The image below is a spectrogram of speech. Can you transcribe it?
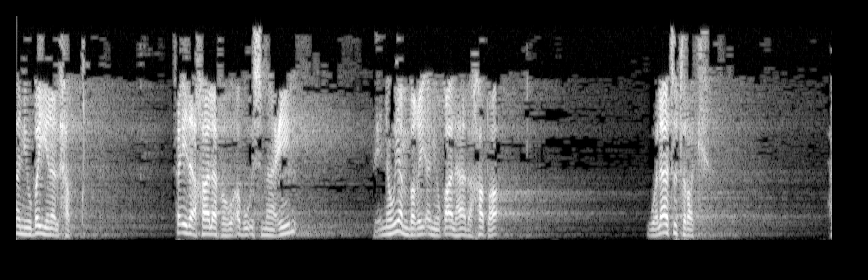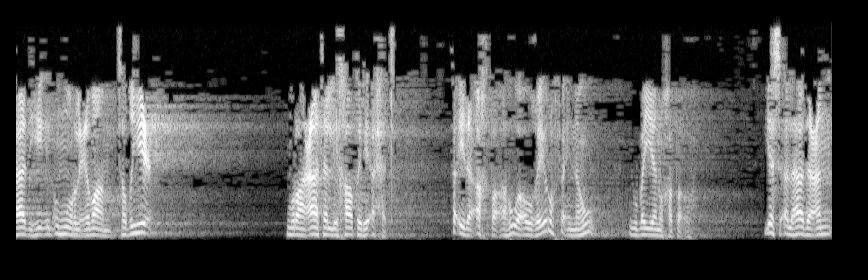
أن يبين الحق. فإذا خالفه أبو إسماعيل فإنه ينبغي أن يقال هذا خطأ ولا تترك هذه الأمور العظام تضيع مراعاة لخاطر أحد فإذا أخطأ هو أو غيره فإنه يبين خطأه. يسأل هذا عن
